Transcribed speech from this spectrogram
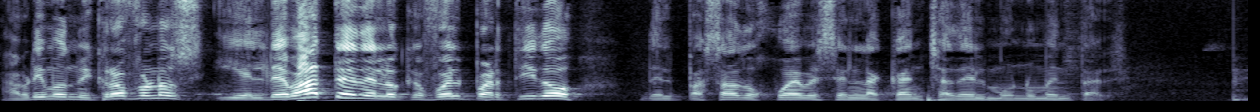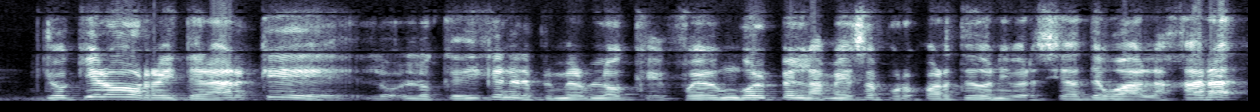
abrimos micrófonos y el debate de lo que fue el partido del pasado jueves en la cancha del Monumental. Yo quiero reiterar que lo, lo, que dije en el primer bloque fue un golpe en la mesa por parte de Universidad de Guadalajara.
